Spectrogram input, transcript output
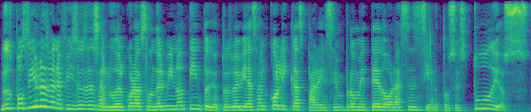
Los posibles beneficios de salud del corazón del vino tinto y otras bebidas alcohólicas parecen prometedoras en ciertos estudios.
